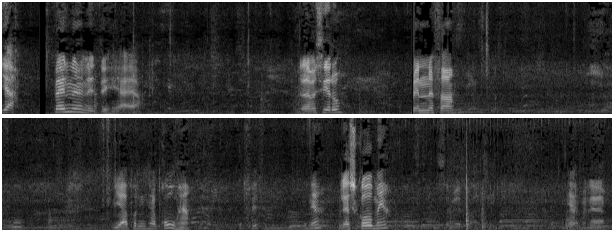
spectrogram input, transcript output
Ja. Spændende det her er. Eller hvad siger du? Spændende far. Jo. Vi er på den her bro her. Fedt. Ja, lad os gå mere. Vil jeg bare sige. Ja. Men uh,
